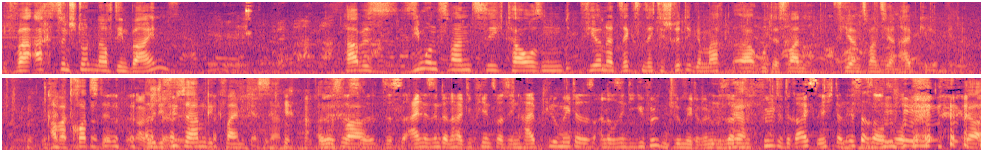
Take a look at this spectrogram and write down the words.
Ich war 18 Stunden auf den Beinen. Habe 27.466 Schritte gemacht. Ah, gut, es waren 24,5 Kilometer. Aber trotzdem. Also die Füße haben gequalmt gestern. Also Das, war, ist, das eine sind dann halt die 24,5 Kilometer, das andere sind die gefühlten Kilometer. Wenn du sagst, Ja. gefühlte 30, dann ist das auch so. Ja.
